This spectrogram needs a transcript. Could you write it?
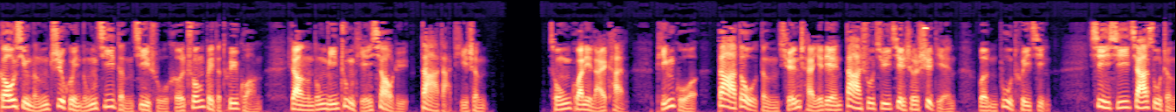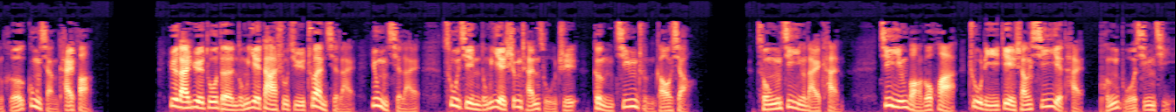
高性能智慧农机等技术和装备的推广。让农民种田效率大大提升。从管理来看，苹果、大豆等全产业链大数据建设试点稳步推进，信息加速整合共享开放，越来越多的农业大数据转起来、用起来，促进农业生产组织更精准高效。从经营来看，经营网络化助力电商新业态蓬勃兴起，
